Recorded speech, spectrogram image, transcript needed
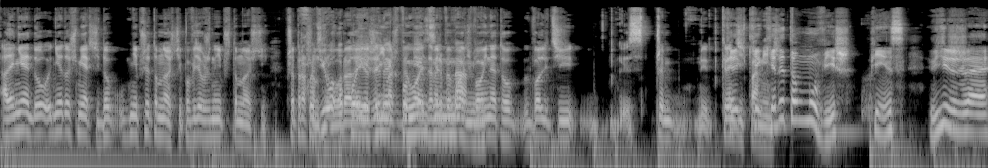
Ale nie do, nie do śmierci, do nieprzytomności. Powiedział, że do nieprzytomności. Przepraszam, Chodziło Trevor, ale jeżeli masz wywołać, zamiar wywołać nami. wojnę, to wolę ci kręcić pamięć. Kiedy to mówisz, Pins, widzisz, że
